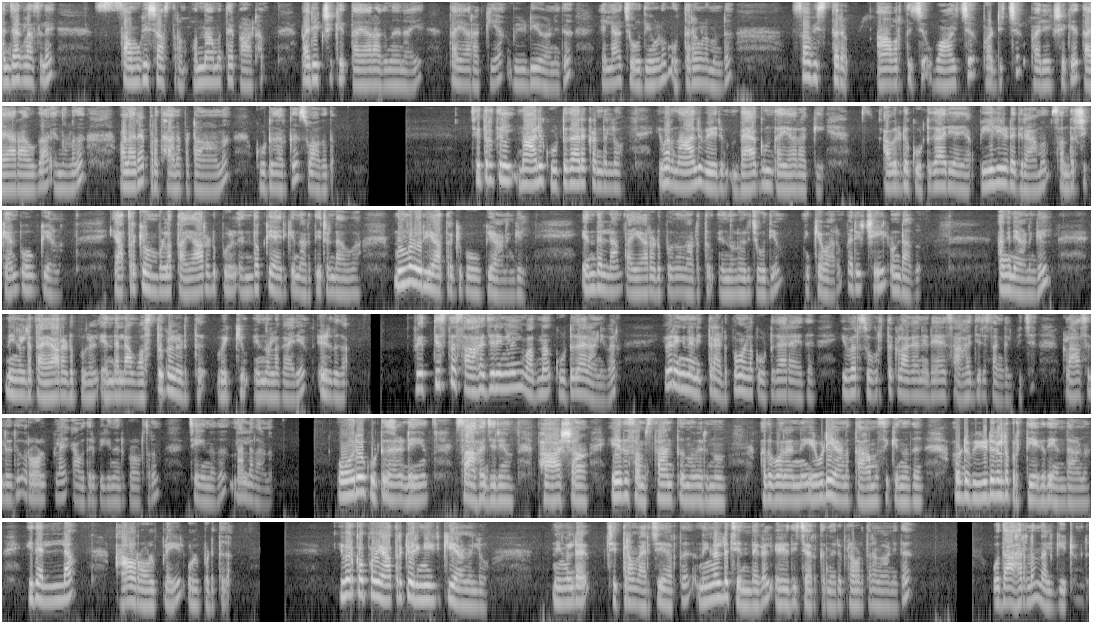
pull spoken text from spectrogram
അഞ്ചാം ക്ലാസ്സിലെ സാമൂഹ്യശാസ്ത്രം ഒന്നാമത്തെ പാഠം പരീക്ഷയ്ക്ക് തയ്യാറാകുന്നതിനായി തയ്യാറാക്കിയ വീഡിയോ ആണിത് എല്ലാ ചോദ്യങ്ങളും ഉത്തരങ്ങളുമുണ്ട്. സവിസ്തരം ആവർത്തിച്ച് വായിച്ച് പഠിച്ച് പരീക്ഷയ്ക്ക് തയ്യാറാവുക എന്നുള്ളത് വളരെ പ്രധാനപ്പെട്ടതാണ്. കൂട്ടുകാർക്ക് സ്വാഗതം. ചിത്രത്തിൽ നാല് കൂട്ടുകാരെ കണ്ടല്ലോ. ഇവർ നാലു പേരും ബാഗും തയ്യാറാക്കി. അവരുടെ കൂട്ടുകാരിയായ പീലിയുടെ ഗ്രാമം സന്ദർശിക്കാൻ പോവുകയാണ് യാത്രയ്ക്ക് മുമ്പുള്ള തയ്യാറെടുപ്പുകൾ എന്തൊക്കെയായിരിക്കും നടത്തിയിട്ടുണ്ടാവുക? നിങ്ങളൊരു യാത്രയ്ക്ക് പോവുകയാണെങ്കിൽ എന്തെല്ലാം തയ്യാറെടുപ്പുകൾ നടത്തും എന്നുള്ളൊരു ചോദ്യം മിക്കവാറും പരീക്ഷയിൽ ഉണ്ടാകും. അങ്ങനെയാണെങ്കിൽ നിങ്ങളുടെ തയ്യാറെടുപ്പുകൾ എന്തെല്ലാം വസ്തുക്കൾ എടുത്ത് വയ്ക്കും എന്നുള്ള കാര്യം എഴുതുക. വ്യത്യസ്ത സാഹചര്യങ്ങളിൽ വന്ന കൂട്ടുകാരാണിവർ. ഇവരെങ്ങനെയാണ് ഇത്ര അടുപ്പമുള്ള കൂട്ടുകാരായത്? ഇവർ സുഹൃത്തുക്കളാകാനിടയായ സാഹചര്യം സങ്കല്പിച്ച് ക്ലാസ്സിലൊരു റോൾ പ്ലേ അവതരിപ്പിക്കുന്ന ഒരു പ്രവർത്തനം ചെയ്യുന്നത് നല്ലതാണ്. ഓരോ കൂട്ടുകാരുടെയും സാഹചര്യം ഭാഷ ഏത് സംസ്ഥാനത്ത് നിന്ന് വരുന്നു അതുപോലെ തന്നെ എവിടെയാണ് താമസിക്കുന്നത് അവരുടെ വീടുകളുടെ പ്രത്യേകത എന്താണ് ഇതെല്ലാം ആ റോൾ പ്ലേയിൽ ഉൾപ്പെടുത്തുക. ഇവർക്കൊപ്പം യാത്രയ്ക്ക് ഒരുങ്ങിയിരിക്കുകയാണല്ലോ. നിങ്ങളുടെ ചിത്രം വരച്ചു ചേർത്ത് നിങ്ങളുടെ ചിന്തകൾ എഴുതി ചേർക്കുന്ന ഒരു പ്രവർത്തനമാണിത്. ഉദാഹരണം നൽകിയിട്ടുണ്ട്.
